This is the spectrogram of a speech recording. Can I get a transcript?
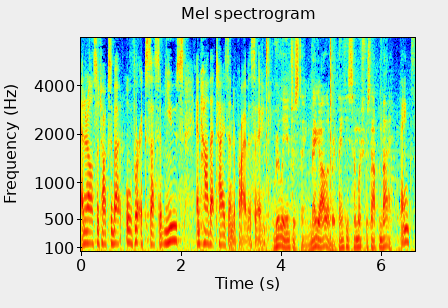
and it also talks about over excessive use and how that ties into privacy. Really interesting. Meg Oliver, thank you so much for stopping by. Thanks.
